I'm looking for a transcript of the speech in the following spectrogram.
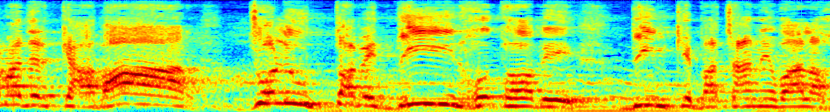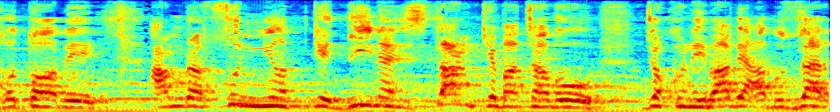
আমাদেরকে আবার জ্বলে উঠতে হবে, দিন হতে হবে, দিনকে বাঁচানে ওয়ালা হতে হবে। আমরা সুন্নিয়তকে, দিন আর ইসলামকে বাঁচাবো। যখন এভাবে আবুজার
